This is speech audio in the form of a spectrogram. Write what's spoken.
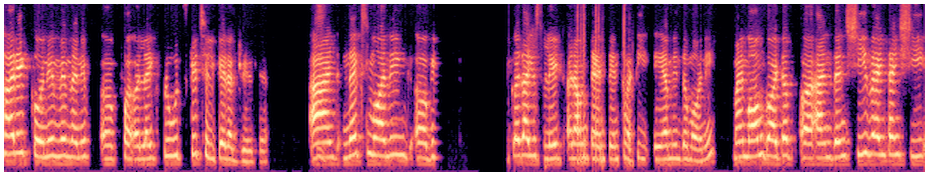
हर एक कोने में मैंने लाइक uh, फ्रूट्स like, के छिलके रख दिए थे। And next morning because I use late around ten ten thirty A M in the morning my mom got up and then she went and she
